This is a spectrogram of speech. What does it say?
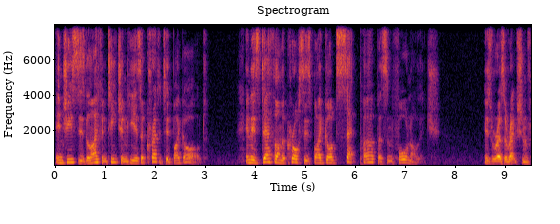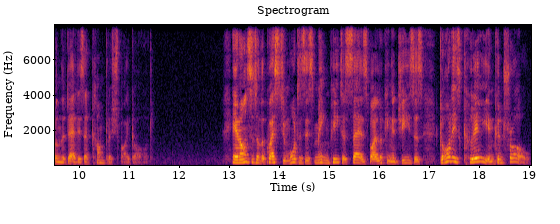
In Jesus' life and teaching, he is accredited by God in his death on the cross is by God's set purpose and foreknowledge. His resurrection from the dead is accomplished by God. In answer to the question, what does this mean? Peter says, by looking at Jesus, God is clearly in control.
